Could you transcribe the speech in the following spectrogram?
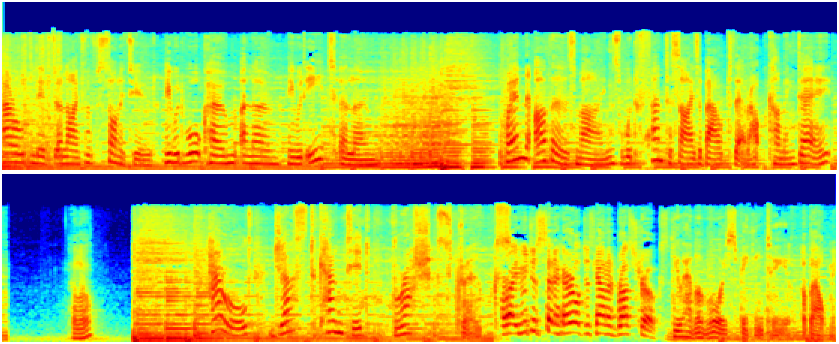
Harold lived a life of solitude. He would walk home alone. He would eat alone. When others' minds would fantasize about their upcoming day, Hello? Harold just counted brush strokes. All right, who just said Harold just counted brushstrokes? You have a voice speaking to you. About me,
